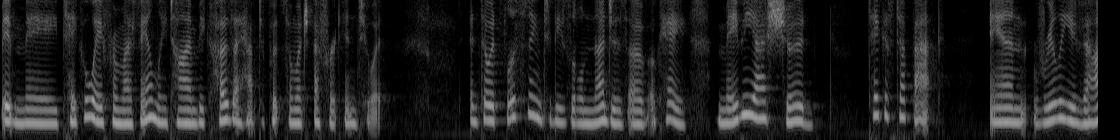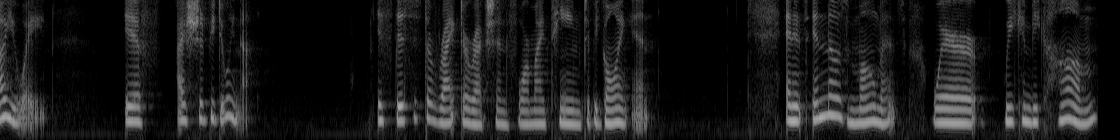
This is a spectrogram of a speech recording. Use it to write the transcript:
it may take away from my family time because I have to put so much effort into it. And so it's listening to these little nudges of, okay, maybe I should take a step back and really evaluate if I should be doing that. If this is the right direction for my team to be going in. And it's in those moments where we can become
